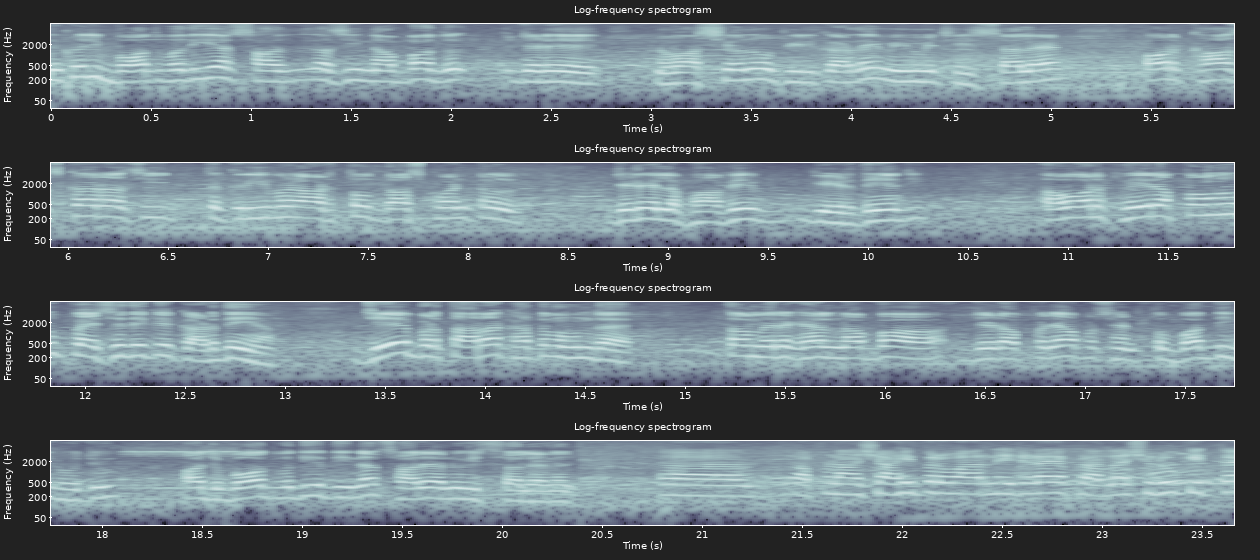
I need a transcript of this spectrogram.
ਦੇਖੋ ਜੀ, ਬਹੁਤ ਵਧੀਆ ਸਾ- ਅਸੀਂ ਨਾਭਾ ਦ- ਜਿਹੜੇ ਨਿਵਾਸੀਆਂ ਨੂੰ ਅਪੀਲ ਕਰਦੇ ਹਾਂ ਮੁਹਿੰਮ ਵਿੱਚ ਹਿੱਸਾ ਲੈਣ। ਔਰ ਖਾਸ ਕਰ ਅਸੀਂ ਤਕਰੀਬਨ 8 ਤੋਂ 10 ਕੁਇੰਟਲ ਜਿਹੜੇ ਲਿਫਾਫੇ ਗੇੜਦੇ ਹਾਂ ਜੀ। ਔਰ ਫਿਰ ਆਪਾਂ ਉਹਨੂੰ ਪੈਸੇ ਦੇ ਕੇ ਕੱਢਦੇ ਹਾਂ। ਜੇ ਵਰਤਾਰਾ ਖਤਮ ਹੁੰਦਾ ਹੈ, ਤਾਂ ਮੇਰੇ ਖਿਆਲ ਨਾਭਾ ਜਿਹੜਾ 50% ਤੋਂ ਵੱਧ ਹੀ ਹੋ ਜੂ ਅੱਜ ਬਹੁਤ ਵਧੀਆ ਦਿਨ ਆ, ਸਾਰਿਆਂ ਨੂੰ ਹਿੱਸਾ ਲੈਣਾ ਚਾਹੀਦਾ ਆਪਣਾ ਸ਼ਾਹੀ ਪਰਿਵਾਰ ਨੇ ਜਿਹੜਾ ਇਹ ਉਪਰਾਲਾ ਸ਼ੁਰੂ ਕੀਤਾ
